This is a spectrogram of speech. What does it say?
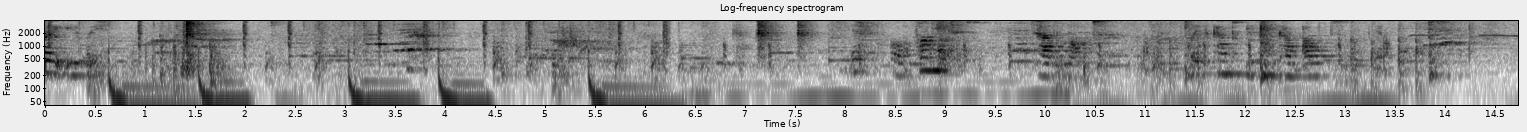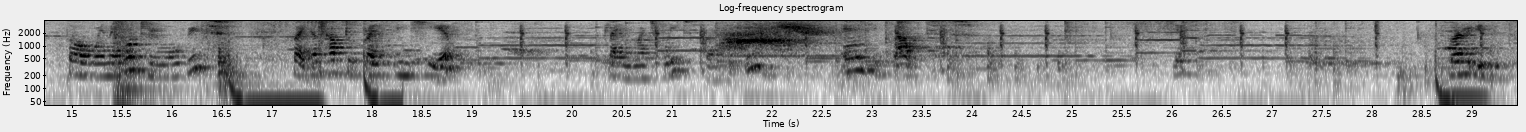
Very easy. Yeah, compound it has not, so it can't easily come out. Yeah. So when I want to remove it, so I just have to press in here, apply much weight, press it in, and it's out. Yeah. It's very easy to,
